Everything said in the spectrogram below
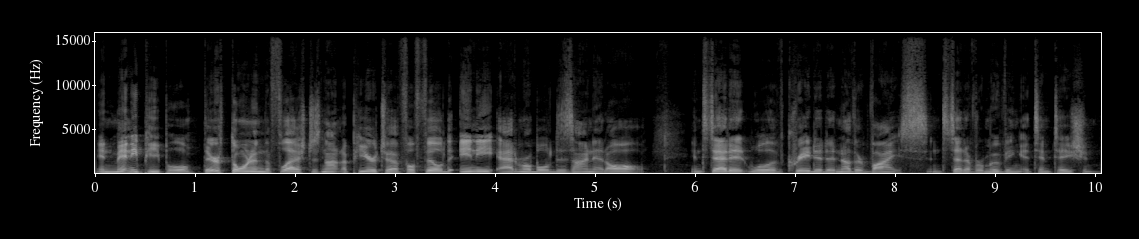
In many people, their thorn in the flesh does not appear to have fulfilled any admirable design at all. Instead, it will have created another vice instead of removing a temptation.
